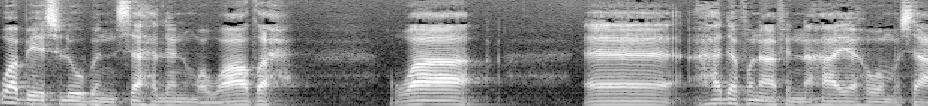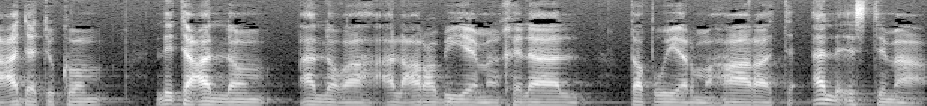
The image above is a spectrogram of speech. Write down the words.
وبأسلوب سهل وواضح. وهدفنا آه، في النهاية هو مساعدتكم لتعلم اللغة العربية من خلال تطوير مهارة الاستماع.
